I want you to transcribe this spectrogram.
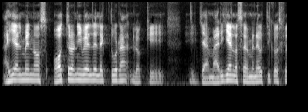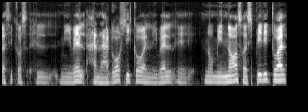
hay al menos otro nivel de lectura, lo que eh, llamarían los hermenéuticos clásicos el nivel anagógico, el nivel eh, luminoso, espiritual,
